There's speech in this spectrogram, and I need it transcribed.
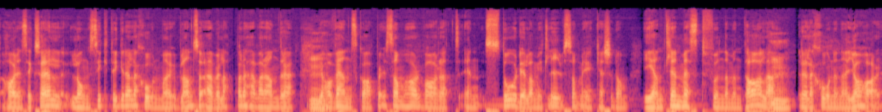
har en sexuell långsiktig relation. Man, ibland så överlappar det här varandra. Mm. Jag har vänskaper som har varit en stor del av mitt liv som är kanske de egentligen mest fundamentala mm. relationerna jag har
